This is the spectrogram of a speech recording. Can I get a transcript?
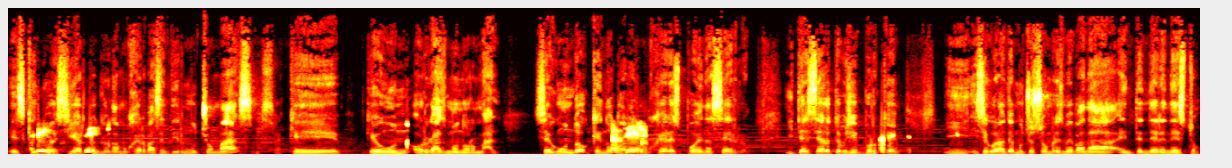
es que sí, no es cierto sí. que una mujer va a sentir mucho más que, que un orgasmo normal. Segundo, que no todas las mujeres pueden hacerlo. Y tercero, te voy a decir por qué. Y, y seguramente muchos hombres me van a entender en esto.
